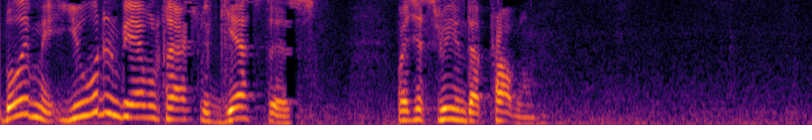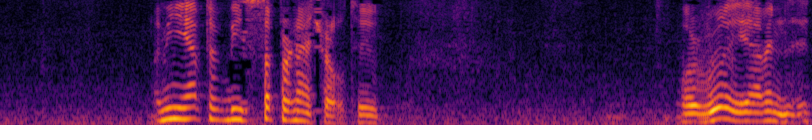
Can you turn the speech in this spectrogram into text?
Believe me, you wouldn't be able to actually guess this by just reading that problem. I mean, you have to be supernatural to, or really, I mean,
